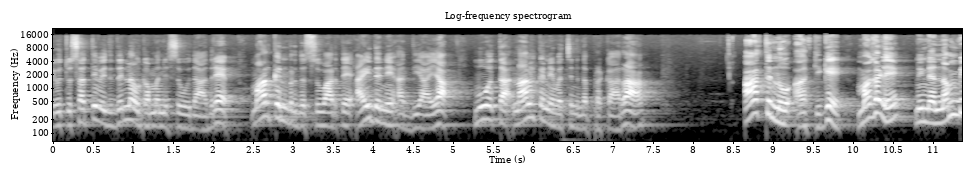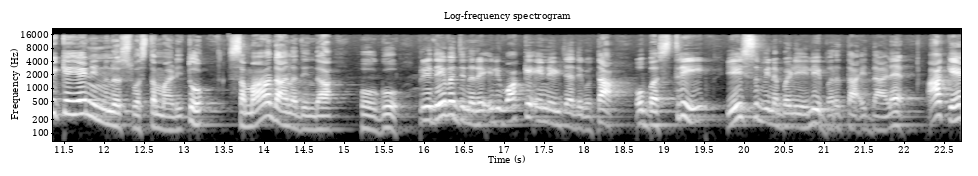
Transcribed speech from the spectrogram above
ಇವತ್ತು ಸತ್ಯವೇದದಲ್ಲಿ ನಾವು ಗಮನಿಸುವುದಾದರೆ ಮಾರ್ಕನ್ ಬರೆದ ಸುವಾರ್ತೆ ಐದನೇ ಅಧ್ಯಾಯ ಮೂವತ್ತ ನಾಲ್ಕನೇ ವಚನದ ಪ್ರಕಾರ ಆತನು ಆಕೆಗೆ, ಮಗಳೇ, ನಿನ್ನ ನಂಬಿಕೆಯೇ ನಿನ್ನನ್ನು ಸ್ವಸ್ಥ ಮಾಡಿತು. ಸಮಾಧಾನದಿಂದ ಹೋಗು. ಪ್ರಿಯ ದೇವಜನರೇ, ಇಲ್ಲಿ ವಾಕ್ಯ ಏನು ಹೇಳ್ತಾ ಇದೆ ಗೊತ್ತಾ? ಒಬ್ಬ ಸ್ತ್ರೀ ಯೇಸುವಿನ ಬಳಿಯಲ್ಲಿ ಬರುತ್ತಾ ಇದ್ದಾಳೆ. ಆಕೆ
